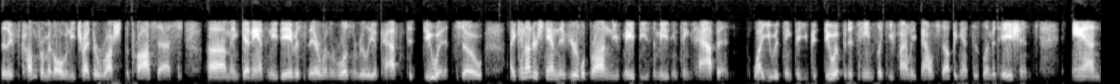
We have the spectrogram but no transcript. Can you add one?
that have come from it all when he tried to rush the process um, and get Anthony Davis there when there wasn't really a path to do it. So I can understand that if you're LeBron and you've made these amazing things happen, why you would think that you could do it, but it seems like he finally bounced up against his limitations. And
